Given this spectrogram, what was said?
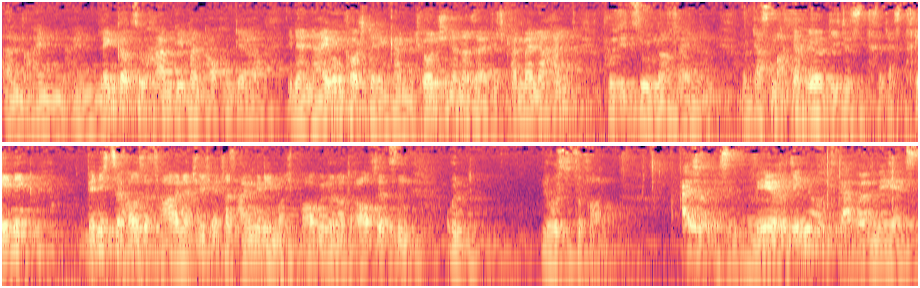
ähm, einen, einen, Lenker zu haben, den man auch in der, in der Neigung vorstellen kann, mit Hörnchen an der Seite. Ich kann meine Handposition mal verändern. Und das macht nachher die, das, das Training, wenn ich zu Hause fahre, natürlich etwas angenehmer. Ich brauche nur noch draufsetzen und loszufahren. Also es sind mehrere Dinge und da wollen wir jetzt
